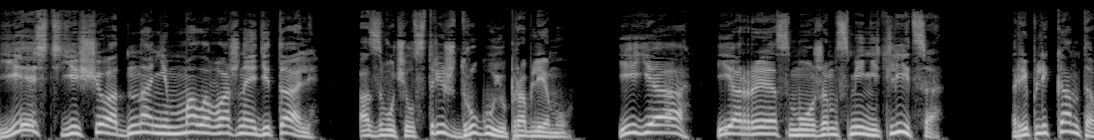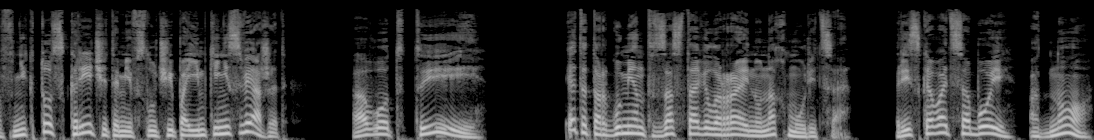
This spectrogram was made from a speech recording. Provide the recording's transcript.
Есть еще одна немаловажная деталь, озвучил Стриж другую проблему. И я, и Арес можем сменить лица. Репликантов никто с кречетами в случае поимки не свяжет. А вот ты... Этот аргумент заставил Райну нахмуриться. Рисковать собой — одно,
